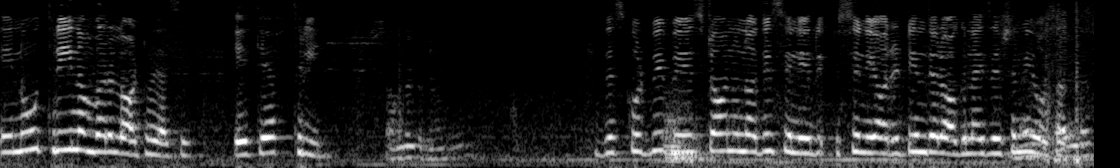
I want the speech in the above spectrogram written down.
ਇਹਨੂੰ 3 ਨੰਬਰ ਅਲਾਟ ਹੋਇਆ ਸੀ ਏਕੇਐਫ 3 ਸਾਹਮਣੇ this could be based on ਉਹਨਾਂ ਦੀ ਸੀਨੀਅਰਿਟੀ ਇਨ देयर ਆਰਗੇਨਾਈਜੇਸ਼ਨ ਵੀ ਹੋ ਸਕਦਾ ਹੈ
